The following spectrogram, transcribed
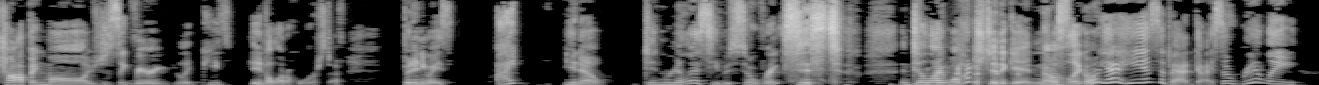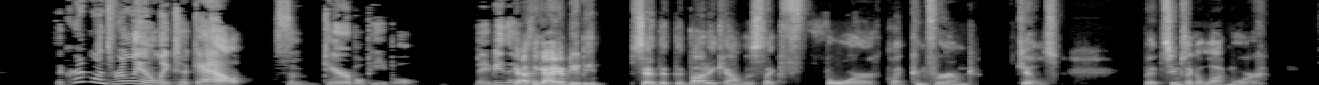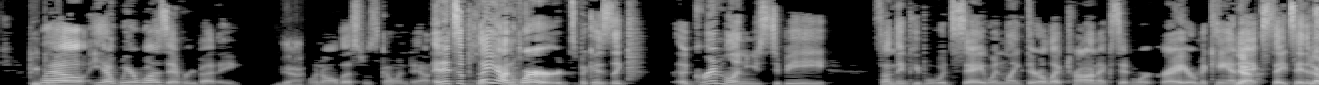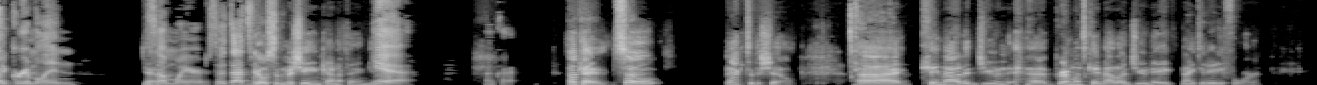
Chopping Mall. He's just like very like he's in a lot of horror stuff. But anyways, I you know didn't realize he was so racist until I watched it again, and I was like, oh yeah, he is a bad guy. So really, the Gremlins really only took out some terrible people. Maybe they. Yeah, I think IMDb said that the body count was like four, like confirmed kills, but it seems like a lot more people. Well, yeah, where was everybody yeah, when all this was going down? And it's a play on that's it. words because like a gremlin used to be something people would say when like their electronics didn't work, right? Or mechanics. They'd say there's Yep. a gremlin Yeah. somewhere. So that's what, Ghost in the Machine kind of thing. yeah. Okay. Okay, so back to the show. Uh, came out in June. Uh, Gremlins came out on June 8th, 1984.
